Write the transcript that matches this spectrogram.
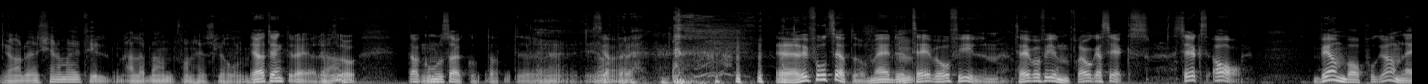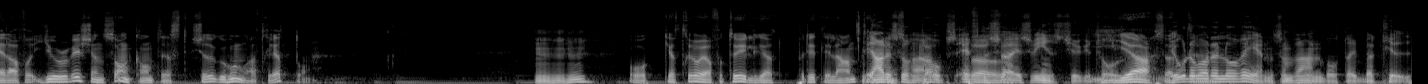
Ja, det känner man ju till. Alla band från Hässleholm. Jag tänkte det. Ja. Så, där kommer Mm. du säkert att eh, Eh, sätta ja. det. eh, vi fortsätter med Mm. tv och film. Tv och film, fråga 6. 6A. Vem var programledare för Eurovision Song Contest 2013? Mhm. Och jag tror jag förtydligat på ditt lilla anteckningspapper. Ja, det står här. Obs, efter Sveriges vinst 2012. Ja, så jo, då var eh, det Loreen som vann borta i Baku.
